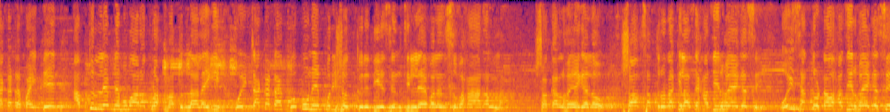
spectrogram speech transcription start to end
টাকাটা পাইতেন আবদুল্লাহ ইবনে মুবারক রহমাতুল্লাহ আলাইহি, ওই টাকাটা গোপনে পরিশোধ করে দিয়েছেন। চিল্লায় বলেন, সুবহানাল্লাহ। সকাল হয়ে গেল। সব ছাত্ররা ক্লাসে হাজির হয়ে গেছে। ওই ছাত্রটাও হাজির হয়ে গেছে।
